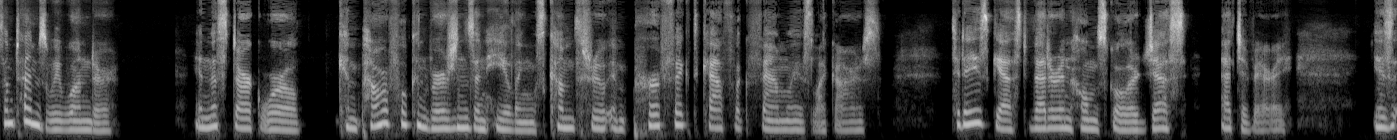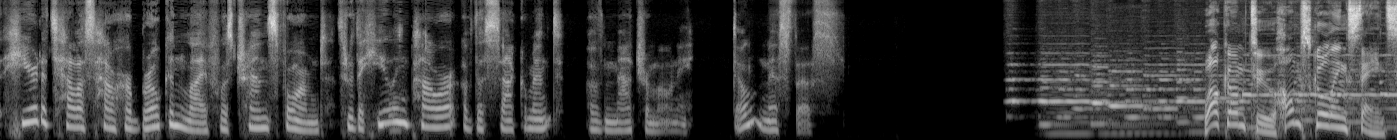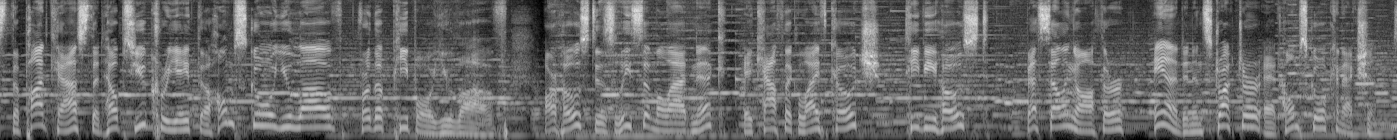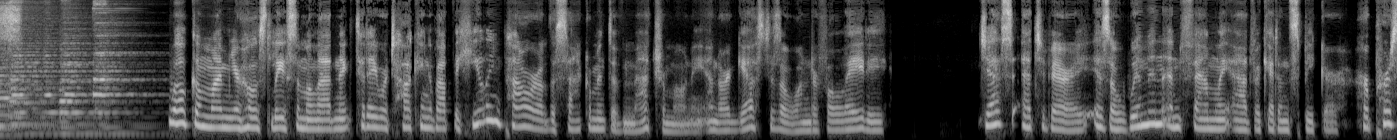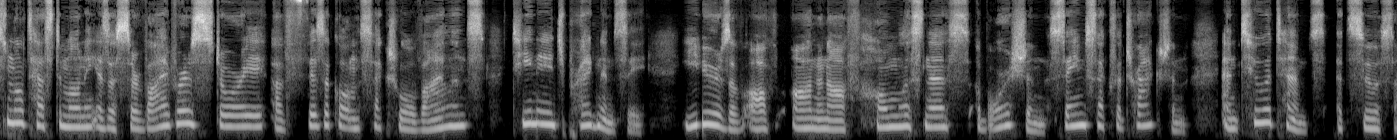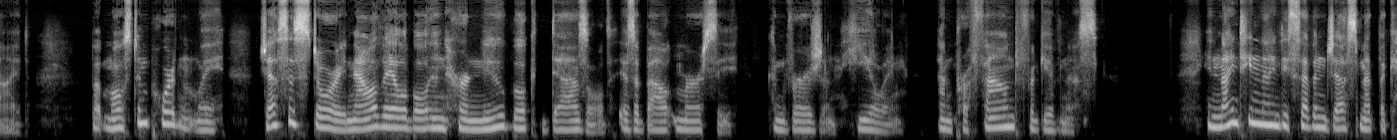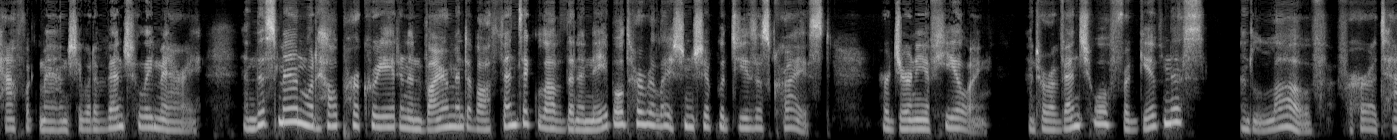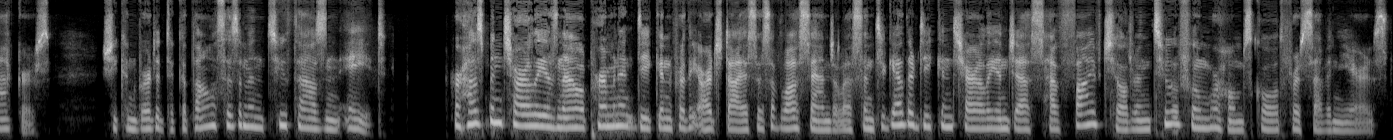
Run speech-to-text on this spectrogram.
Sometimes we wonder in this dark world, can powerful conversions and healings come through imperfect Catholic families like ours? Today's guest, veteran homeschooler Jess Echeverry, is here to tell us how her broken life was transformed through the healing power of the sacrament of matrimony. Don't miss this. Welcome to Homeschooling Saints, the podcast that helps you create the homeschool you love for the people you love. Our host is Lisa Mladinich, a Catholic life coach, TV host, best-selling author, and an instructor at Homeschool Connections. Welcome. I'm your host, Lisa Mladinich. Today we're talking about the healing power of the sacrament of matrimony, and our guest is a wonderful lady. Jess Echeverry is a women and family advocate and speaker. Her personal testimony is a survivor's story of physical and sexual violence, teenage pregnancy, years of off, on and off homelessness, abortion, same sex attraction, and two attempts at suicide. But most importantly, Jess's story, now available in her new book, Dazzled, is about mercy, conversion, healing, and profound forgiveness. In 1997, Jess met the Catholic man she would eventually marry, and this man would help her create an environment of authentic love that enabled her relationship with Jesus Christ, her journey of healing, and her eventual forgiveness and love for her attackers. She converted to Catholicism in 2008. Her husband Charlie is now a permanent deacon for the Archdiocese of Los Angeles, and together Deacon Charlie and Jess have five children, two of whom were homeschooled for seven years.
